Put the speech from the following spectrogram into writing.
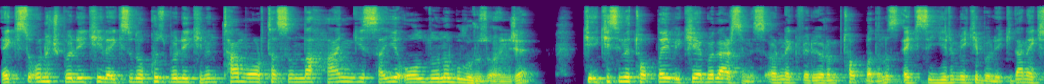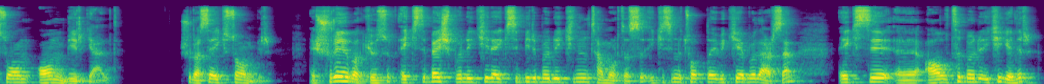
Eksi 13 bölü 2 ile eksi 9 bölü 2'nin tam ortasında hangi sayı olduğunu buluruz önce. Ki ikisini toplayıp 2'ye bölersiniz. Örnek veriyorum topladınız. Eksi 22 bölü 2'den eksi 10, 11 geldi. Şurası eksi 11. E şuraya bakıyorsun. Eksi 5 bölü 2 ile eksi 1 bölü 2'nin tam ortası. İkisini toplayıp 2'ye bölersen eksi e, 6 bölü 2 gelir.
